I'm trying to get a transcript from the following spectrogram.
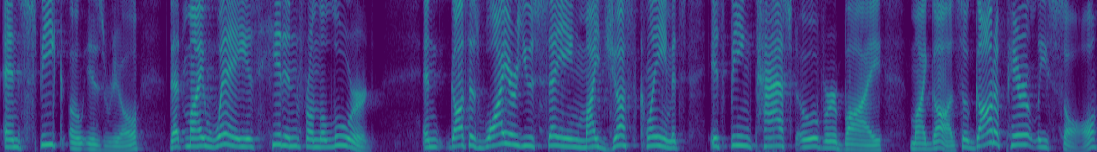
and speak, O Israel, that my way is hidden from the Lord? And God says, Why are you saying my just claim? It's, it's being passed over by my God. So God apparently saw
